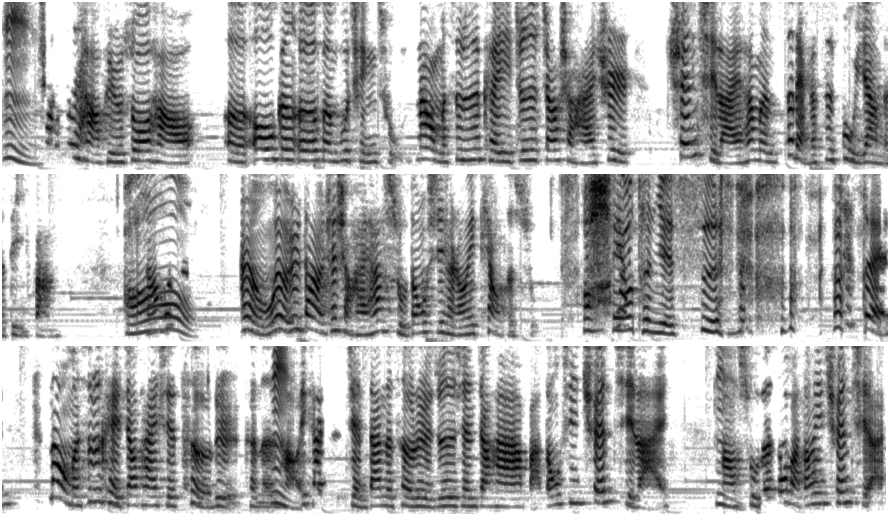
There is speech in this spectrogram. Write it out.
嗯，像是好，比如说好。呃，o 跟呃分不清楚，那我们是不是可以就是教小孩去圈起来，他们这两个字不一样的地方？哦，然后，嗯，我有遇到有些小孩，他数东西很容易跳着数。啊，Elton 也是。对，那我们是不是可以教他一些策略？可能好，嗯、一开始简单的策略就是先教他把东西圈起来，然后数的时候把东西圈起来，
